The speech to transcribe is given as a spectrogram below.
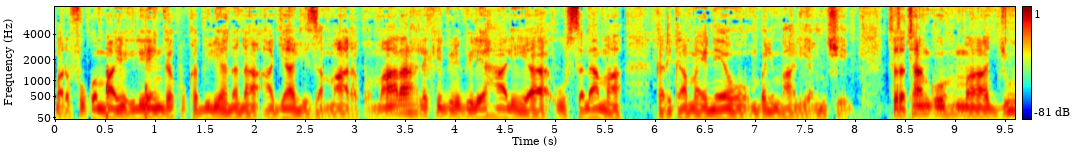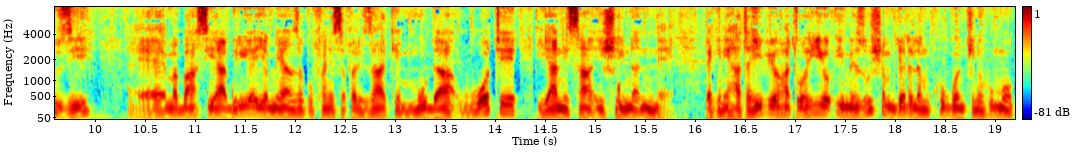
marufuku ambayo ililenga kukabiliana na ajali za mara kwa mara, lakini vilevile hali ya usalama katika maeneo mbalimbali ya nchi. Sasa tangu majuzi E, mabasi ya abiria yameanza kufanya safari zake muda wote, yaani saa 24. Lakini hata hivyo, hatua hiyo imezusha mjadala mkubwa nchini humo,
